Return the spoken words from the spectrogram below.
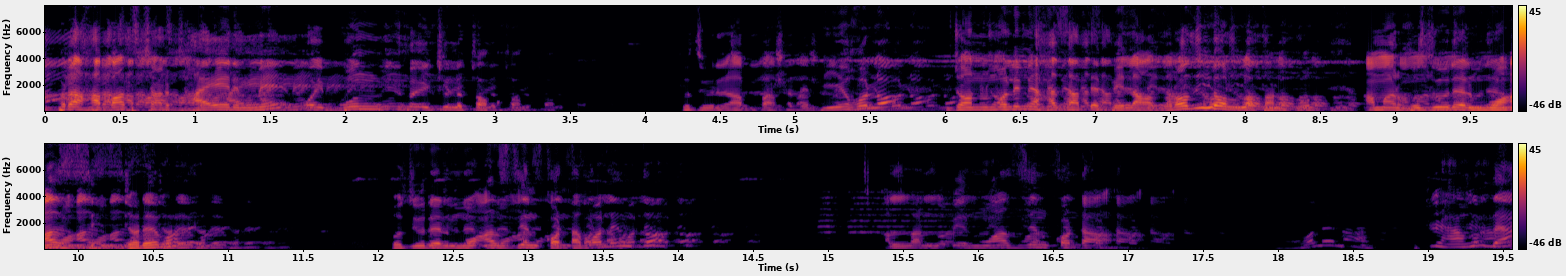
আব্রাহা বাদশার ভাইয়ের মেয়ে ওই বন্দি হয়েছিল তখন। হুজুরের আব্বার সাথে বিয়ে হলো, জন্ম নিলে হাজাতে বেলাল রাদিয়াল্লাহু তাআলা আমার হুজুরের মুয়াজ্জিন। জোরে বল হুজুরের মুয়াজ্জিন কটা বলেন তো? আল্লাহ নবীর মুয়াজ্জিন কটা? বলে না। তুই হাহু দা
